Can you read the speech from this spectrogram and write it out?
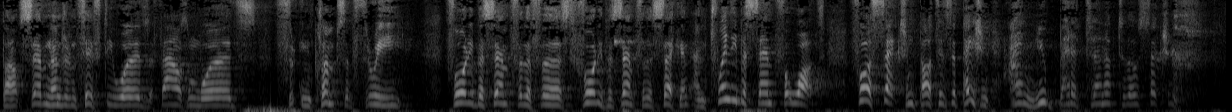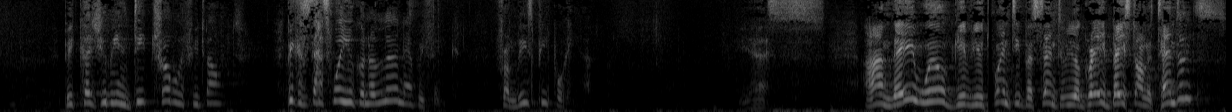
about 750 words, 1,000 words, th- in clumps of three. 40% for the first, 40% for the second, and 20% for what? For section participation. And you better turn up to those sections. Because you'll be in deep trouble if you don't. Because that's where you're going to learn everything from these people here. Yes. And they will give you 20% of your grade based on attendance,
